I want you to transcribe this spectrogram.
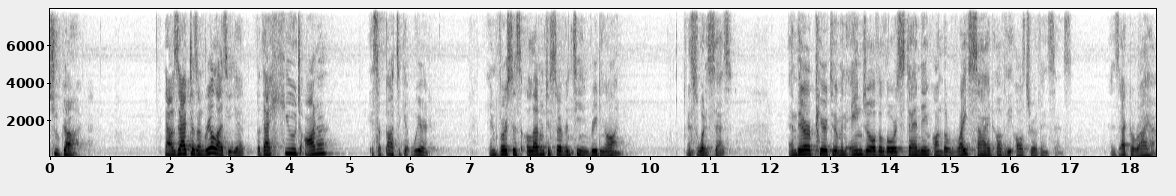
to God. Now, Zach doesn't realize it yet, but that huge honor is about to get weird. In verses 11 to 17, reading on, this is what it says. And there appeared to him an angel of the Lord standing on the right side of the altar of incense. And Zechariah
